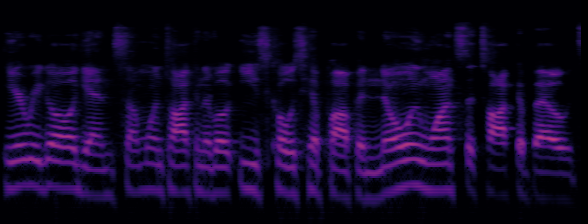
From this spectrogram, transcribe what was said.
here we go again." Someone talking about East Coast hip hop, and no one wants to talk about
